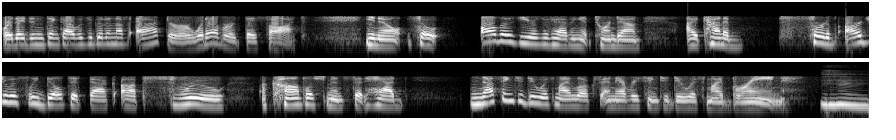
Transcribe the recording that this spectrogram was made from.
Or they didn't think I was a good enough actor, or whatever they thought. You know, so all those years of having it torn down, I kind of sort of arduously built it back up through accomplishments that had nothing to do with my looks and everything to do with my brain. Mm-hmm.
